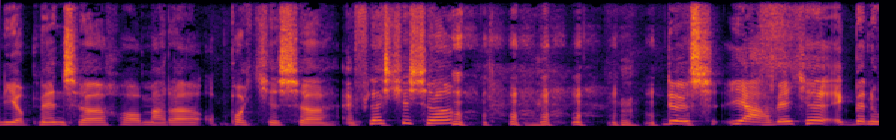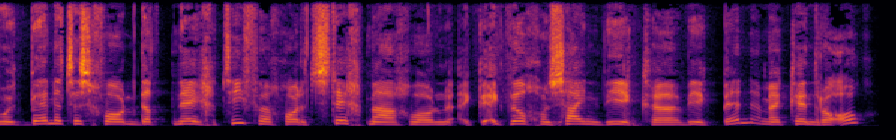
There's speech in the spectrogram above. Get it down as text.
niet op mensen, gewoon maar eh, op potjes eh, en flesjes. dus ja, weet je, ik ben hoe ik ben. Het is gewoon dat negatieve, gewoon het stigma. Gewoon, ik, ik wil gewoon zijn wie ik, wie ik ben. En mijn kinderen ook.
